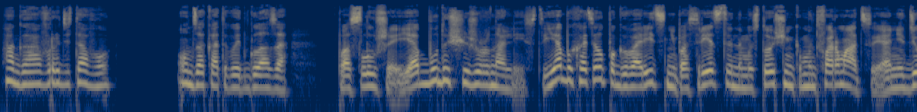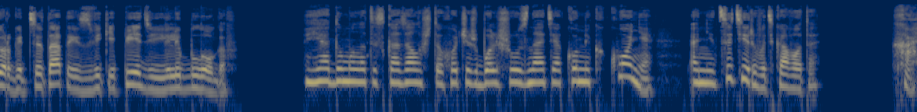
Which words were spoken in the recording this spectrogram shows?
Ага, вроде того. Он закатывает глаза. Послушай, я будущий журналист. Я бы хотел поговорить с непосредственным источником информации, а не дергать цитаты из Википедии или блогов. Я думала, ты сказал, что хочешь больше узнать о комик-коне, а не цитировать кого-то. Ха,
